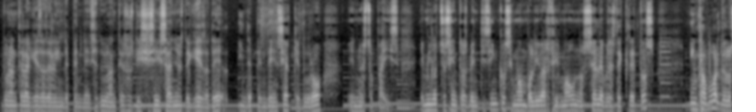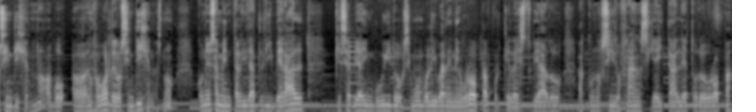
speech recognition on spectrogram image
durante la Guerra de la Independencia, durante esos 16 años de Guerra de Independencia que duró en nuestro país. En 1825 Simón Bolívar firmó unos célebres decretos en favor de los indígenas, ¿no? en favor de los indígenas, ¿no? con esa mentalidad liberal que se había imbuido Simón Bolívar en Europa, porque él ha estudiado, ha conocido Francia, Italia, toda Europa,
